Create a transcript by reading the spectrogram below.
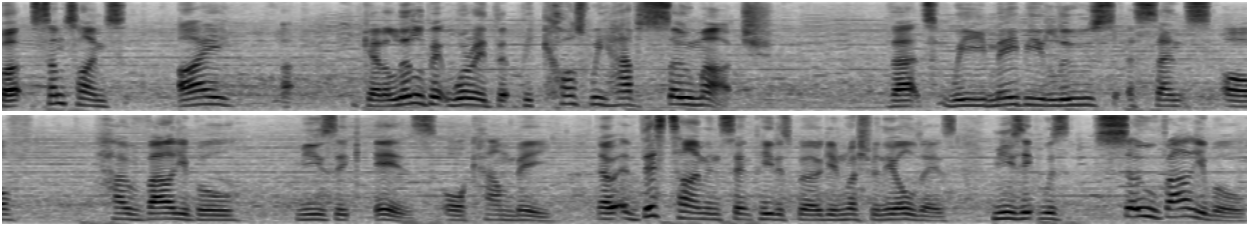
But sometimes I uh, get a little bit worried that because we have so much, that we maybe lose a sense of how valuable music is or can be. Now at this time in St. Petersburg in Russia in the old days, music was so valuable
